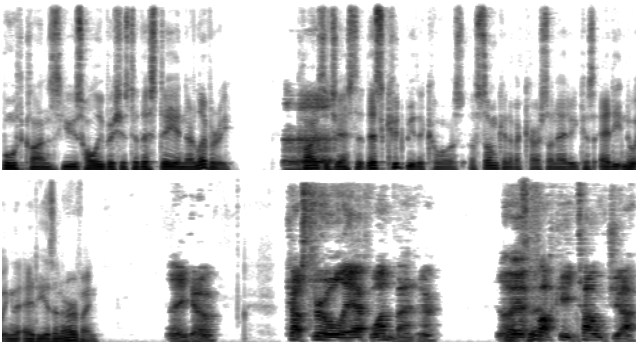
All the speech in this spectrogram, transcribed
both clans use holly bushes to this day in their livery. Clive Ah, suggests that this could be the cause of some kind of a curse on Eddie, because Eddie, noting that Eddie is an Irvine. there you go. Cuts through all the F1 banter. I That's it. fucking told ya.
